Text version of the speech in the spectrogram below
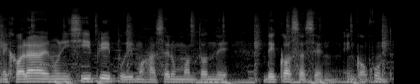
mejorar el municipio y pudimos hacer un montón de, de cosas en, en conjunto.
